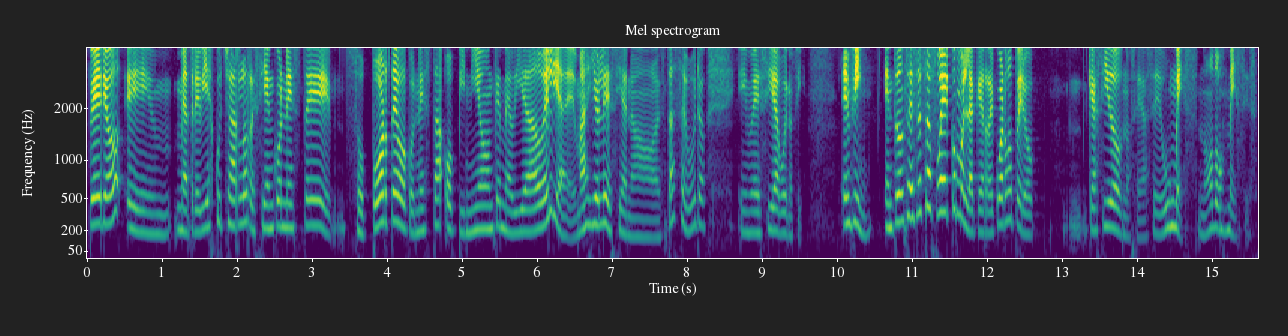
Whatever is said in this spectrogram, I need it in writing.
Pero me atreví a escucharlo recién con este soporte o con esta opinión que me había dado él y además yo le decía, no, ¿estás seguro? Y me decía, bueno, sí. En fin, entonces esa fue como la que recuerdo, pero que ha sido, no sé, hace un mes, ¿no? Dos meses.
